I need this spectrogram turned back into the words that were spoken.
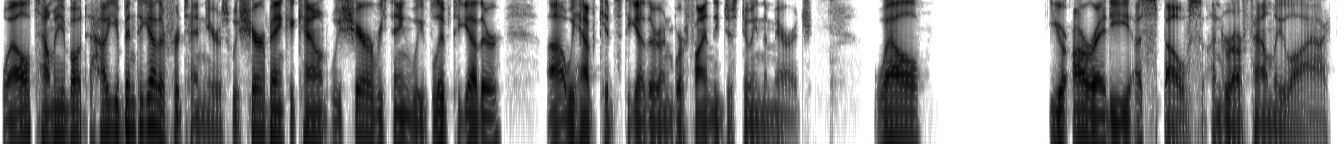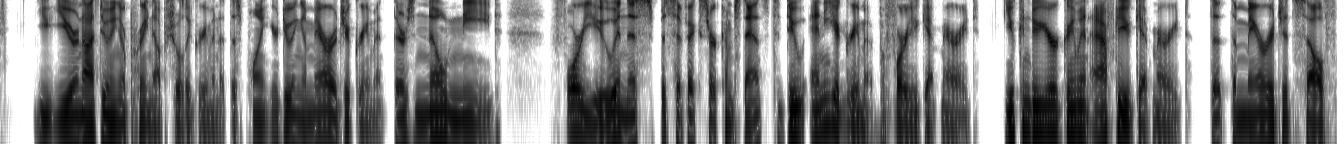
Well, tell me about how you've been together for 10 years. We share a bank account, we share everything, we've lived together, uh, we have kids together, and we're finally just doing the marriage. Well, you're already a spouse under our Family Law Act you, you're not doing a prenuptial agreement at this point. You're doing a marriage agreement. There's no need for you in this specific circumstance to do any agreement before you get married. You can do your agreement after you get married. The, the marriage itself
